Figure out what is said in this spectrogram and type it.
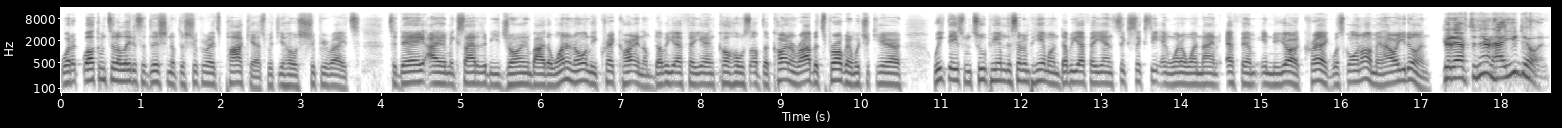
What, welcome to the latest edition of the Shukri Wrights podcast with your host, Shukri Wrights. Today, I am excited to be joined by the one and only Craig Carton of WFAN, co host of the Carton Roberts program, which you can hear weekdays from 2 p.m. to 7 p.m. on WFAN 660 and 1019 FM in New York. Craig, what's going on, man? How are you doing? Good afternoon. How are you doing?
